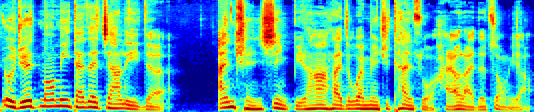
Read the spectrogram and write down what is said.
因为我觉得猫咪待在家里的安全性比让它在外面去探索还要来的重要。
